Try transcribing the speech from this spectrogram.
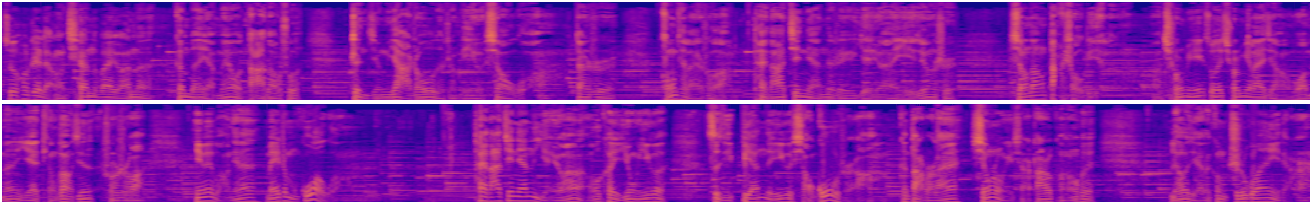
最后这两个签的外援呢，根本也没有达到说震惊亚洲的这么一个效果啊，但是总体来说啊，泰达今年的这个引援已经是相当大手笔了啊。球迷作为球迷来讲，我们也挺放心，说实话，因为往年没这么过过。泰达今年的引援啊，我可以用一个自己编的一个小故事啊，跟大伙儿来形容一下，大伙儿可能会了解的更直观一点儿。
